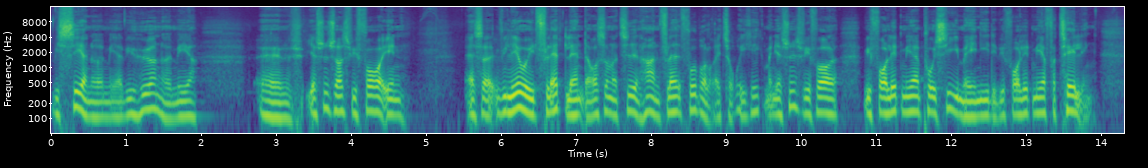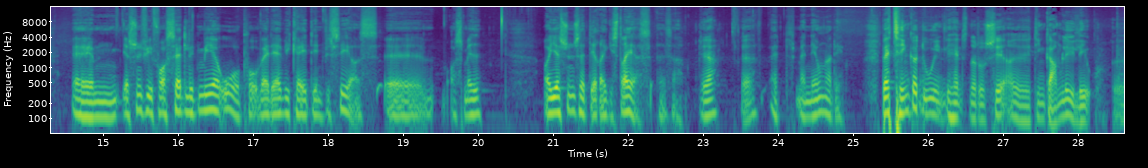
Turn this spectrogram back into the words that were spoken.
Vi ser noget mere, vi hører noget mere. Øh, jeg synes også, vi får en... Altså, vi lever i et fladt land, der også under tiden har en flad fodboldretorik, ikke? men jeg synes, vi får, vi får lidt mere poesi med ind i det. Vi får lidt mere fortælling. Øh, jeg synes, vi får sat lidt mere ord på, hvad det er, vi kan identificere os, øh, os med. Og jeg synes, at det registreres, altså, ja, ja. at man nævner det. Hvad tænker du egentlig, Hans, når du ser øh, din gamle elev, øh,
